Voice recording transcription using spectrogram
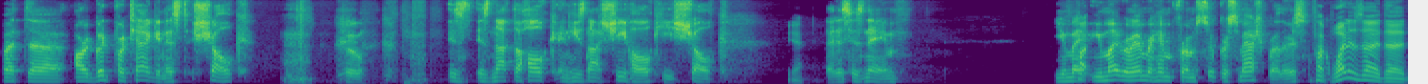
but uh, our good protagonist Shulk, who is is not the Hulk, and he's not She Hulk. He's Shulk. Yeah. That is his name. You might Fuck. you might remember him from Super Smash Brothers. Fuck. What is uh, the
